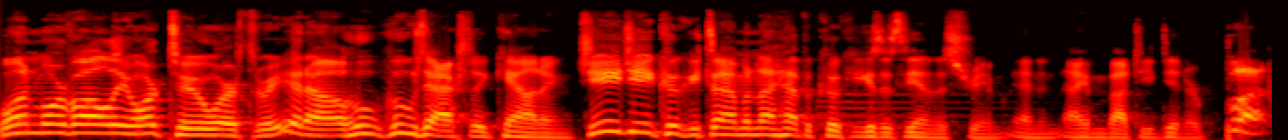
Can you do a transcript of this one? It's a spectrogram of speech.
One more volley or two or three, you know, who, who's actually counting? GG cookie time, and I have a cookie because it's the end of the stream, and I'm about to eat dinner. But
